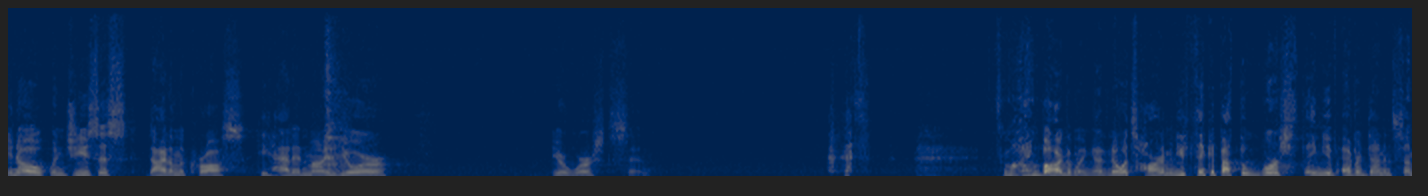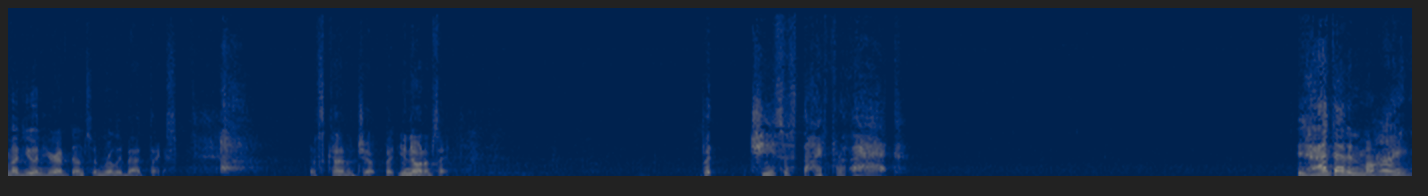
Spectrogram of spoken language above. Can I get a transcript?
You know, when Jesus died on the cross, he had in mind your, your worst sin. it's mind boggling. I know it's hard. I mean, you think about the worst thing you've ever done, and some of you in here have done some really bad things. That's kind of a joke, but you know what I'm saying. But Jesus died for that. He had that in mind.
